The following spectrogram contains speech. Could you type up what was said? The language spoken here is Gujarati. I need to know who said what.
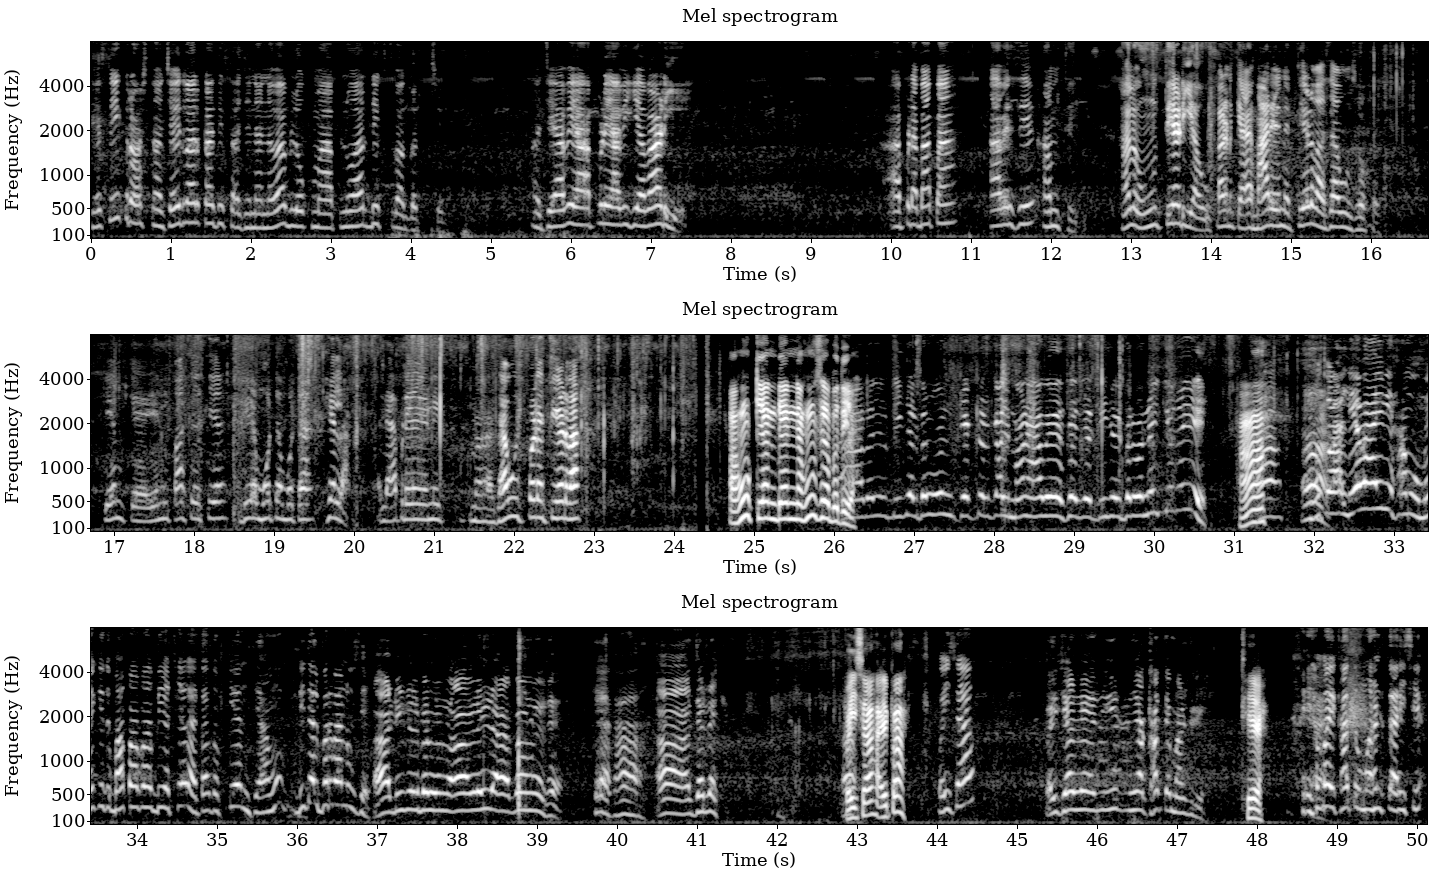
Speaker 1: જય શ્રી કૃષ્ણ જય દ્વારકાધીશ. આજના નવા બ્લોકમાં આપનું હાર્દિક સ્વાગત છે. આજે હવે આપણે આવી ગયા વાડીએ. આપણા બાપા આવે છે આમથી. હાલો હું તેડી આવું કારણ કે મારે એને તેડવા જવું જોઈએ કેમ કે એની પાસે છે બે મોટા મોટા થેલા. એટલે આપણે એની જવું જ પડે તેડવા.
Speaker 2: આ હું કેન બેન ને શું છે બધું?
Speaker 3: ડીઝલ ભરવાનું ટ્રેક્ટર કાલ માણા આવે છે એટલે ડીઝલ ભરવા નહીં ગયો જઈએ
Speaker 2: હા?
Speaker 1: હું તો આ લેવા આવી હામું. મેં કીધું બાપા બા બે થેલા તા તો કેમ છે? હું ડીઝલ ભરવાનું છે.
Speaker 3: આ ડીઝલ ભરવાનું આ લઈ લે આ ગણું છે.
Speaker 1: ઠેક હા.
Speaker 2: પૈસા આપ્યા
Speaker 1: પૈસા?
Speaker 3: પૈસા ને ત્યાં ખાતે માંડી
Speaker 2: છે
Speaker 1: એમાંય ખાતું માંડતા છે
